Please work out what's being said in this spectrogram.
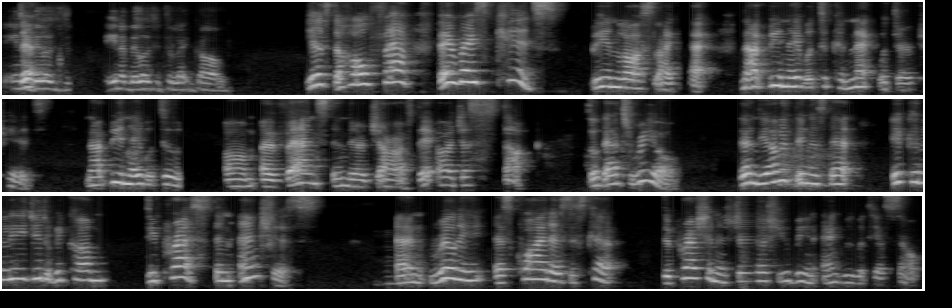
The inability, inability to let go. Yes, the whole fam. They raise kids being lost like that, not being able to connect with their kids, not being able to um, advance in their jobs. They are just stuck. So that's real. Then the other thing is that it can lead you to become depressed and anxious. Mm-hmm. And really, as quiet as it's kept, depression is just you being angry with yourself.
